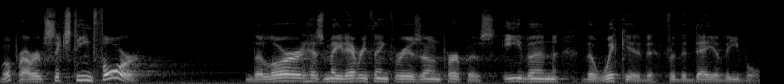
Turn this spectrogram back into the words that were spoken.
Well, Proverbs 16 4. The Lord has made everything for his own purpose, even the wicked for the day of evil.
